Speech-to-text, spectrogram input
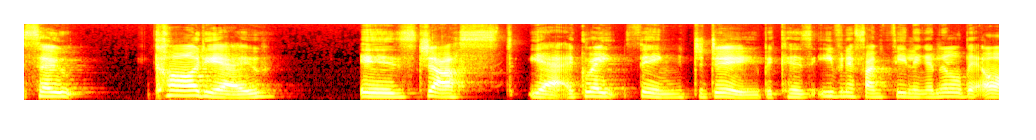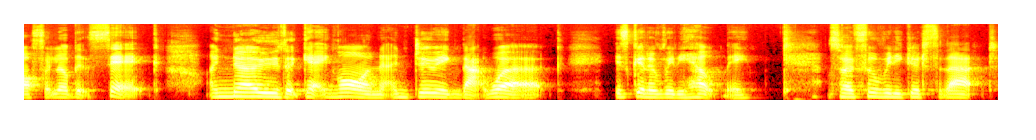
So, cardio is just, yeah, a great thing to do because even if I'm feeling a little bit off, a little bit sick, I know that getting on and doing that work is going to really help me. So, I feel really good for that.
